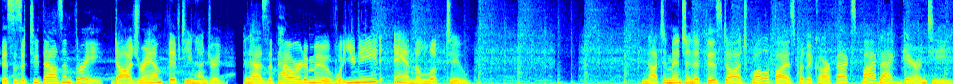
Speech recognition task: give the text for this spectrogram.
This is a 2003 Dodge Ram 1500. It has the power to move what you need and the look too. Not to mention that this Dodge qualifies for the Carfax buyback guarantee.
